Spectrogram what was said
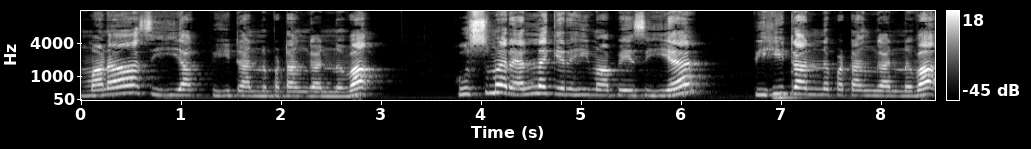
මනා සිහියක් පිහිටන්න පටන් ගන්නවා. හුස්ම රැල්ල කෙරෙහිම අපේ සිහිය පිහිටන්න පටන් ගන්නවා.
